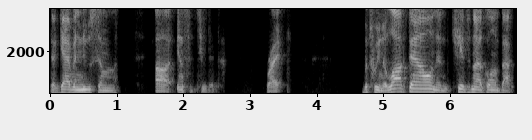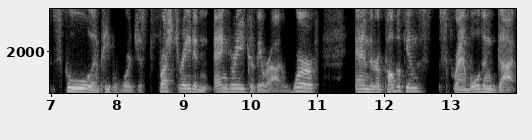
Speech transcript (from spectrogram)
that Gavin Newsom uh, instituted, right? Between the lockdown and kids not going back to school and people were just frustrated and angry because they were out of work. And the republicans scrambled and got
